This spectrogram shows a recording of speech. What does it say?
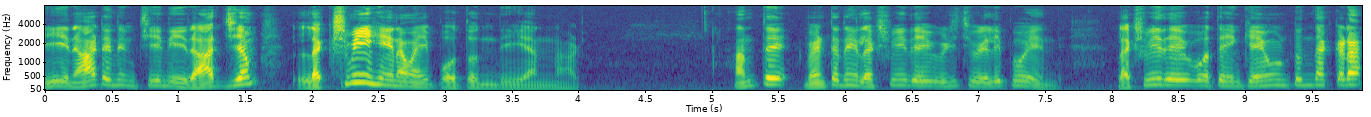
ఈనాటి నుంచి నీ రాజ్యం లక్ష్మీహీనమైపోతుంది అన్నాడు. అంతే వెంటనే లక్ష్మీదేవి విడిచి వెళ్ళిపోయింది. లక్ష్మీదేవి పోతే ఇంకేముంటుంది అక్కడ?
